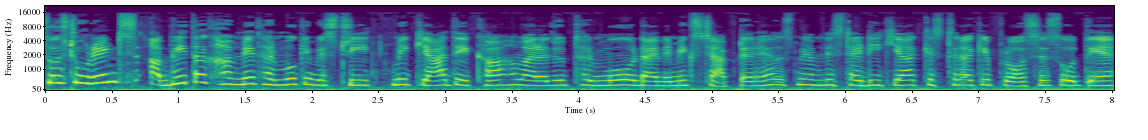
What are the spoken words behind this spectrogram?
सो so, स्टूडेंट्स अभी तक हमने थर्मोकेमिस्ट्री में क्या देखा? हमारा जो थर्मोडाइनेमिक्स चैप्टर है उसमें हमने स्टडी किया किस तरह के प्रोसेस होते हैं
